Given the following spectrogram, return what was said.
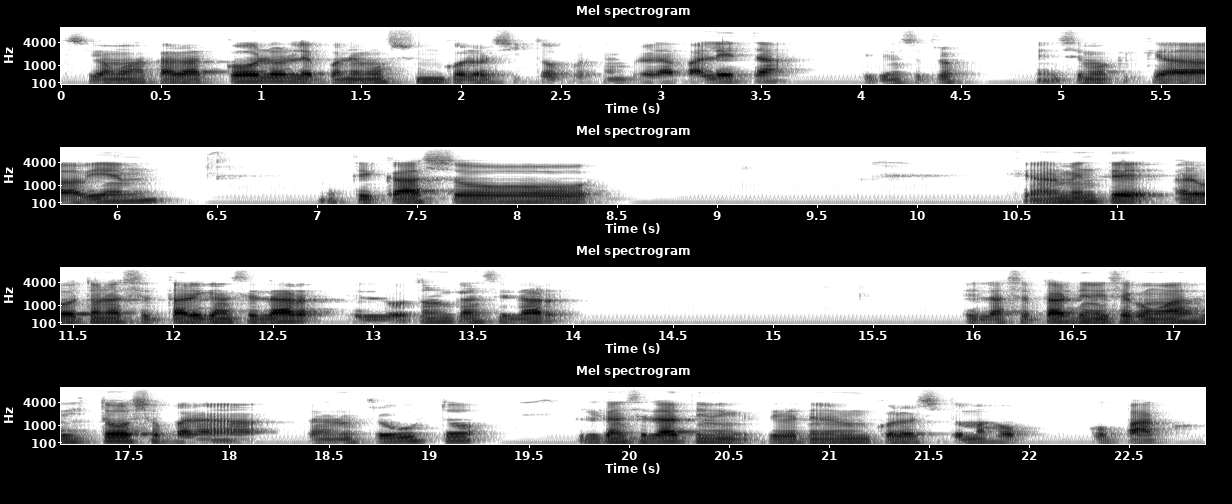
Si vamos a cargar color, le ponemos un colorcito, por ejemplo, de la paleta, que nosotros pensemos que queda bien. En este caso, generalmente al botón aceptar y cancelar, el botón cancelar, el aceptar tiene que ser como más vistoso para, nuestro gusto. El cancelar tiene, debe tener un colorcito más opaco.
